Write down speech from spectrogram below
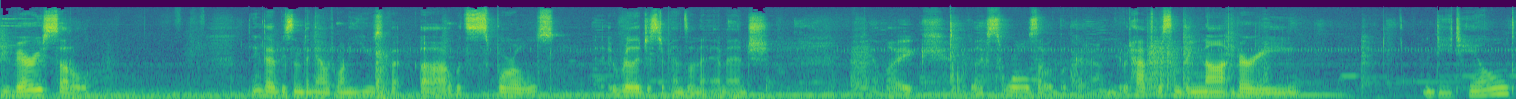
Very subtle. I think that would be something I would want to use but, uh, with swirls. It really just depends on the image. I feel like, I feel like swirls that would look good on. It would have to be something not very detailed.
